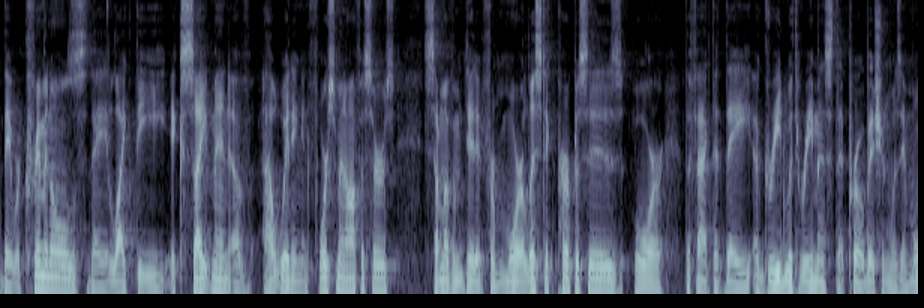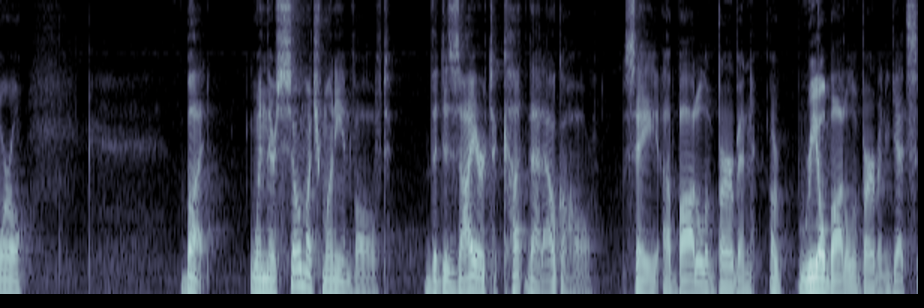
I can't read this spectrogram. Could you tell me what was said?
they were criminals, they liked the excitement of outwitting enforcement officers. Some of them did it for moralistic purposes or the fact that they agreed with Remus that prohibition was immoral. But when there's so much money involved, the desire to cut that alcohol, say a bottle of bourbon, a real bottle of bourbon gets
